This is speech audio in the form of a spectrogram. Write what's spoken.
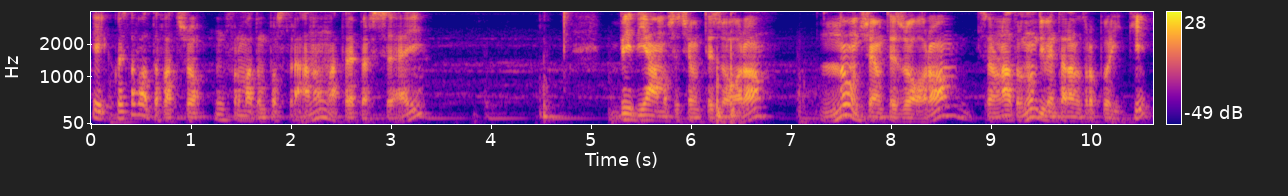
e questa volta faccio un formato un po' strano, una 3x6 vediamo se c'è un tesoro. Non c'è un tesoro se non altro non diventeranno troppo ricchi.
